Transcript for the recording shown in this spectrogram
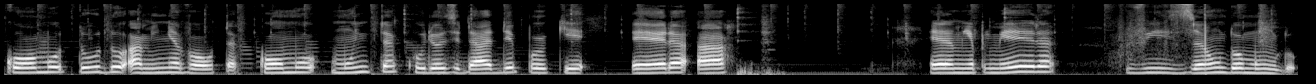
como tudo à minha volta, como muita curiosidade, porque era a era a minha primeira visão do mundo.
